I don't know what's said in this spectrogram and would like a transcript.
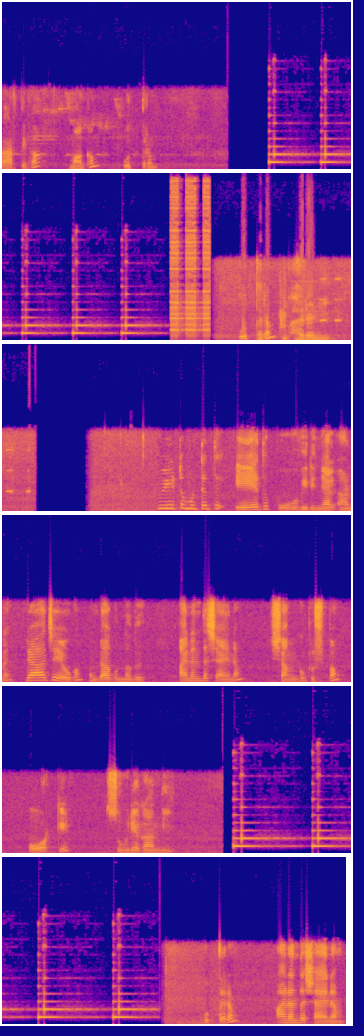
കാർത്തിക മകം ഉത്രം. ഉത്തരം ഭരണി. വീട്ടുമുറ്റത്ത് ഏത് പൂവ് വിരിഞ്ഞാൽ ആണ് രാജയോഗം ഉണ്ടാകുന്നത്? അനന്തശയനം ശംഖുപുഷ്പം ഓർക്കിഡ് സൂര്യകാന്തി. ഉത്തരം അനന്തശയനം.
